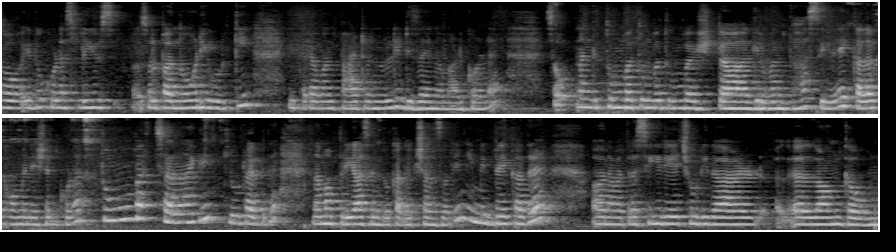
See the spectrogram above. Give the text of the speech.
ಸೊ ಇದು ಕೂಡ ಸ್ಲೀವ್ಸ್ ಸ್ವಲ್ಪ ನೋಡಿ ಹುಡುಕಿ ಈ ಥರ ಒಂದು ಪ್ಯಾಟ್ರನಲ್ಲಿ ಡಿಸೈನ್ ಮಾಡಿಕೊಂಡೆ. ಸೊ ನನಗೆ ತುಂಬ ತುಂಬ ತುಂಬ ಇಷ್ಟ ಆಗಿರುವಂತಹ ಸೀರೆ ಕಲರ್ ಕಾಂಬಿನೇಷನ್ ಕೂಡ ತುಂಬ ಚೆನ್ನಾಗಿ ಕ್ಯೂಟ್ ಆಗಿದೆ. ನಮ್ಮ ಪ್ರಿಯಾ ಸಿಂಧು ಕಲೆಕ್ಷನ್ಸಲ್ಲಿ ನಿಮಗೆ ಬೇಕಾದರೆ ನಮ್ಮ ಹತ್ರ ಸೀರೆ, ಚೂಡಿದಾರ್ ಲಾಂಗ್ ಗೌನ್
